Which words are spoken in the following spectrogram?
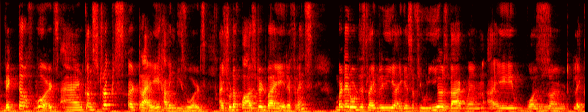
vector of words and constructs a trie having these words. I should have passed it by reference but i wrote this library i guess a few years back when i wasn't like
